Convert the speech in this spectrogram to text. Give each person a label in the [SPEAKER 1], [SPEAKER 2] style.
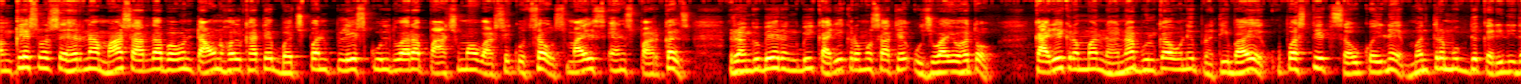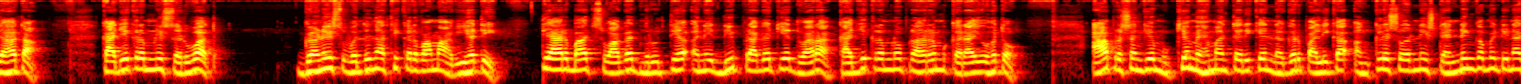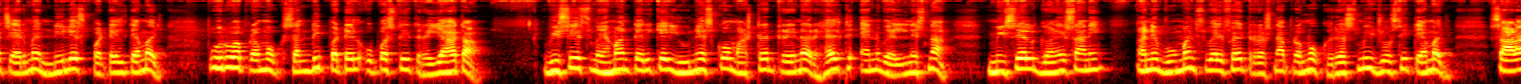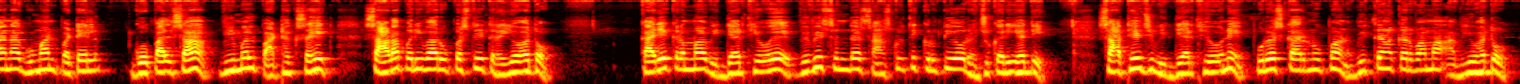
[SPEAKER 1] અંકલેશ્વર શહેરના મા શારદા ભવન town hall ખાતે બચપન પ્લે સ્કૂલ દ્વારા પાંચમો વાર્ષિક ઉત્સવ સ્માઇલ્સ એન્ડ સ્પાર્કલ્સ રંગબેરંગબી કાર્યક્રમો સાથે ઉજવાયો હતો. કાર્યક્રમમાં નાના ભૂલકાઓની પ્રતિભાએ ઉપસ્થિત સૌ કોઈને મંત્રમુગ્ધ કરી દીધા હતા. કાર્યક્રમની શરૂઆત ગણેશ વંદનાથી કરવામાં આવી હતી. ત્યારબાદ સ્વાગત નૃત્ય અને દીપ પ્રાગટ્ય દ્વારા કાર્યક્રમનો પ્રારંભ કરાયો હતો. આ પ્રસંગે મુખ્ય મહેમાન તરીકે નગરપાલિકા અંકલેશ્વરની સ્ટેન્ડિંગ કમિટીના ચેરમેન નિલેશ પટેલ તેમજ પૂર્વ પ્રમુખ સંદીપ પટેલ ઉપસ્થિત રહ્યા હતા. વિશેષ મહેમાન તરીકે UNESCO master trainer health and વેલનેસના Michelle ગણેશાની અને વુમન્સ વેલફેર ટ્રસ્ટના પ્રમુખ રશ્મિ જોશી તેમજ શાળાના ગુમાન પટેલ, ગોપાલ શાહ, વિમલ પાઠક સહિત શાળા પરિવાર ઉપસ્થિત રહ્યો હતો. કાર્યક્રમમાં વિદ્યાર્થીઓએ વિવિધ સુંદર સાંસ્કૃતિક કૃતિઓ રજૂ કરી હતી. સાથે જ વિદ્યાર્થીઓને પુરસ્કારનું પણ વિતરણ કરવામાં આવ્યું હતું.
